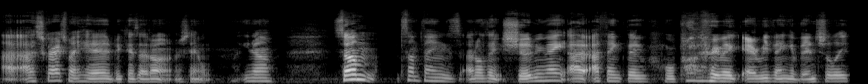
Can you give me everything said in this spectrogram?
I, I scratch my head because I don't understand. You know, some some things I don't think should be made. I, I think they will probably remake everything eventually,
